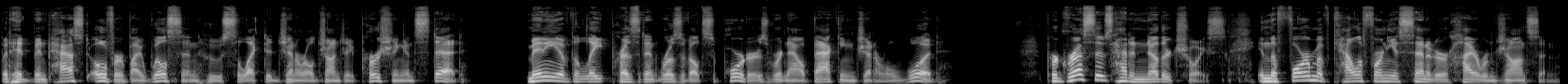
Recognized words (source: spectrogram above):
but had been passed over by Wilson, who selected General John J. Pershing instead. Many of the late President Roosevelt's supporters were now backing General Wood. Progressives had another choice, in the form of California Senator Hiram Johnson,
